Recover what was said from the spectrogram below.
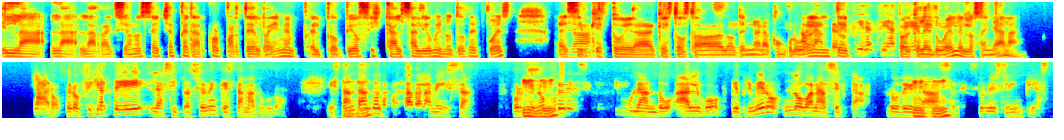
la, la, la, reacción no se ha hecho esperar por parte del régimen. El propio fiscal salió minutos después a decir que esto era, que esto estaba, no, era congruente, porque le duele, lo señalan. Claro, pero fíjate la situación en que está Maduro. Están dando la patada a la mesa porque no pueden seguir estimulando algo que primero no van a aceptar, lo de las elecciones limpias.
